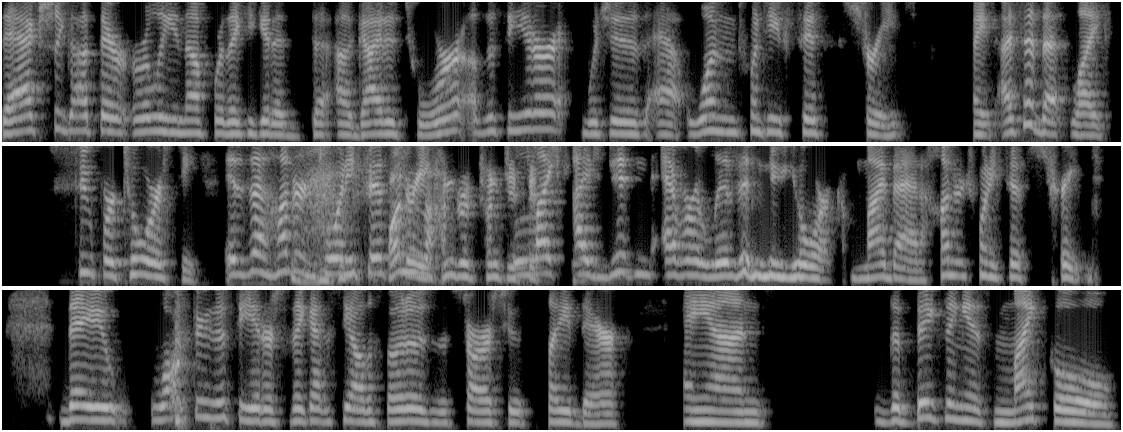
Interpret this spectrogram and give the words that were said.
They actually got there early enough where they could get a, a guided tour of the theater, which is at 125th Street. Wait, I said that like super touristy. It is 125th Street 125th like Street. I didn't ever live in New York. My bad. 125th Street. They walked through the theater, so they got to see all the photos of the stars who had played there. And the big thing is Michael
